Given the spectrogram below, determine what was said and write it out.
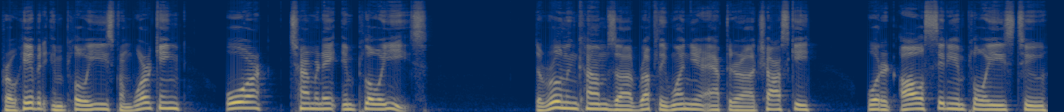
prohibit employees from working, or terminate employees. The ruling comes uh, roughly one year after uh, Chokshi ordered all city employees to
